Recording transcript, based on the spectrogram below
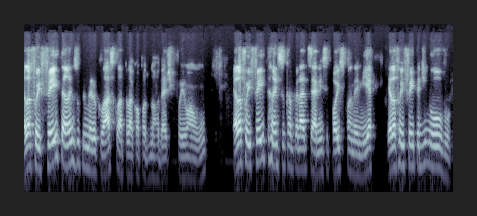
Ela foi feita antes do primeiro clássico, lá pela Copa do Nordeste, que foi 1 a 1 Ela foi feita antes do Campeonato Cearense pós-pandemia, e ela foi feita de novo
